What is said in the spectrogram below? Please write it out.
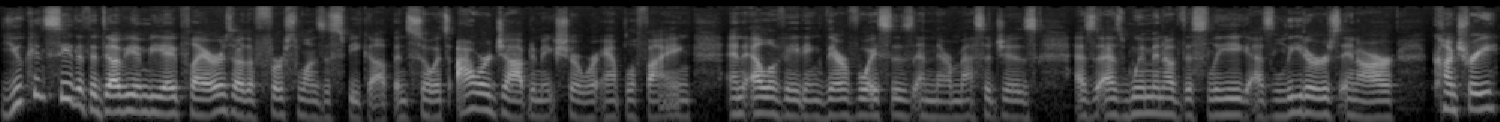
you can see that the WNBA players are the first ones to speak up. And so it's our job to make sure we're amplifying and elevating their voices and their messages as, as women of this league, as leaders in our country,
